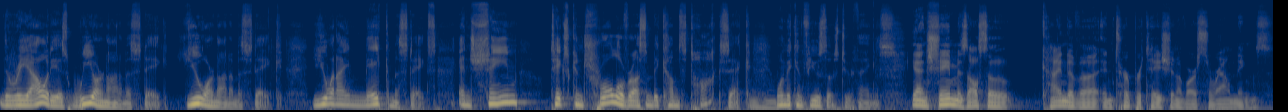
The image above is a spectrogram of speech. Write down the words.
The reality is, we are not a mistake. You are not a mistake. You and I make mistakes. And shame takes control over us and becomes toxic mm-hmm. when we confuse those two things. Yeah, and shame is also kind of a interpretation of our surroundings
